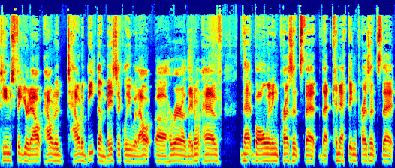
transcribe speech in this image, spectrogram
teams figured out how to how to beat them basically without uh, Herrera. They don't have that ball winning presence, that that connecting presence that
